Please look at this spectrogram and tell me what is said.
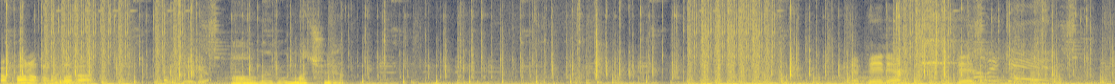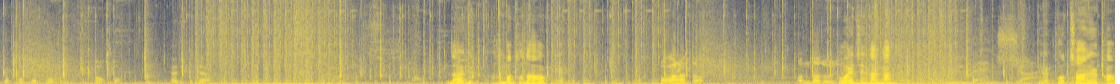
강거. 형 필이야. 아왜 못 맞추냐 필이야. 필. 깨포 깨포. 포포. 야 진짜. 나 한 번 더 나갈게 폭 하나 더. 언더 조심. 동아있지 난간 얘 포차 아닐까?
